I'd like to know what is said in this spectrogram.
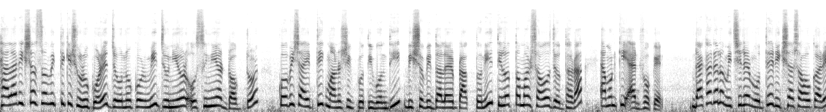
ঠেলা রিক্সা শ্রমিক থেকে শুরু করে যৌনকর্মী জুনিয়র ও সিনিয়র ডক্টর কবি সাহিত্যিক, মানসিক প্রতিবন্ধী, বিশ্ববিদ্যালয়ের প্রাক্তনী, তিলোত্তমার সহযোদ্ধারা, এমনকি অ্যাডভোকেট দেখা গেল মিছিলের মধ্যে রিক্সা সহকারে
